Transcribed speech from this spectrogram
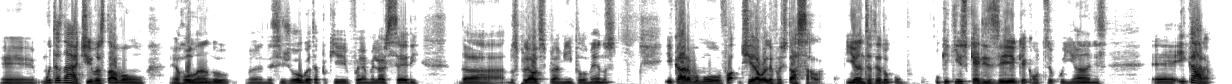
É, muitas narrativas estavam é, rolando é, nesse jogo, até porque foi a melhor série da, dos playoffs para mim, pelo menos. E cara, vamos tirar o elefante da sala. Yannis Antetokounmpo. O que, que isso quer dizer? O que aconteceu com o Yannis? É, e cara,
